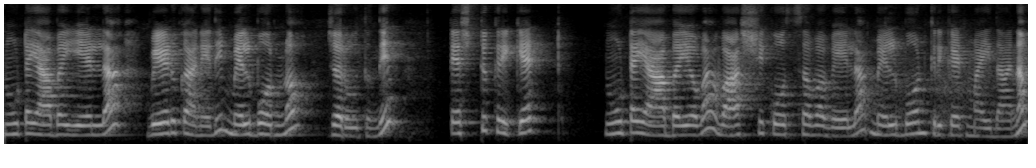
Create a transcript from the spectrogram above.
నూట యాభై ఏళ్ళ వేడుక అనేది మెల్బోర్న్లో జరుగుతుంది. టెస్ట్ క్రికెట్ నూట యాభైవ వార్షికోత్సవ వేళ మెల్బోర్న్ క్రికెట్ మైదానం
